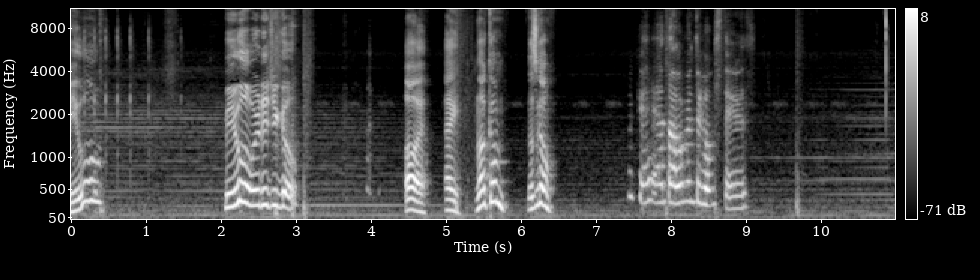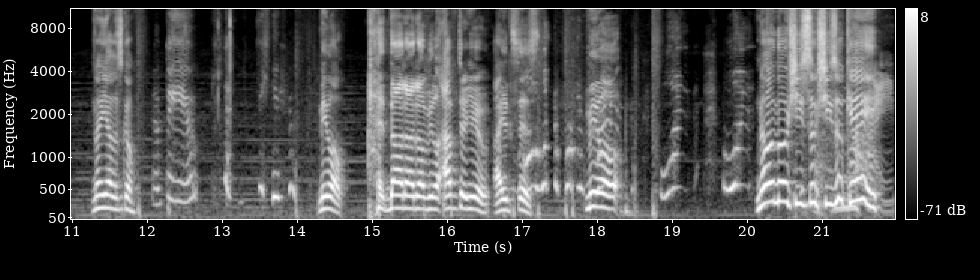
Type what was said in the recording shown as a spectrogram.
Milo. Milo, where did you go? Oh, hey, no, come, let's go. Okay, I thought we were going to go upstairs. No, yeah, let's go. Up to you. Milo. no, no, no, Milo. After you, I insist. Oh, what the fuck is Milo. What? What? No, no, she's she's okay.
